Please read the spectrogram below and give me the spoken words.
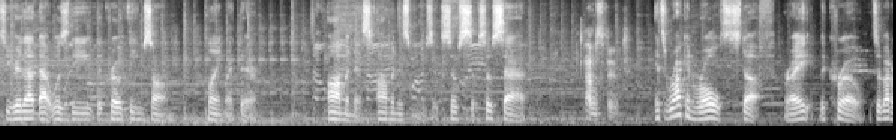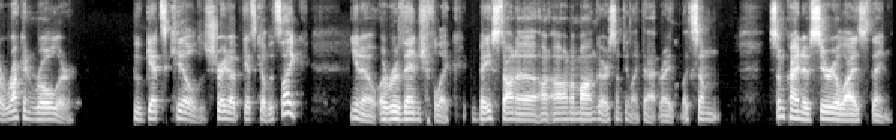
So you hear that? That was the the Crow theme song playing right there. Ominous, ominous music. So so, so sad. I'm spooked. It's rock and roll stuff, right? The Crow. It's about a rock and roller who gets killed, straight up gets killed. It's like, you know, a revenge flick based on a on, on a manga or something like that, right? Like some some kind of serialized thing.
